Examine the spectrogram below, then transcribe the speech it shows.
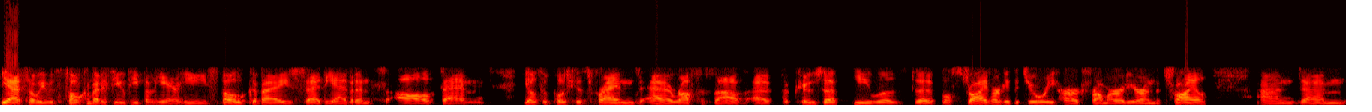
Yeah, so he was talking about a few people here. He spoke about uh, the evidence of um, Jozef Puska's friend, uh, Rostislav uh, Pakusa. He was the bus driver who the jury heard from earlier in the trial. And um,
